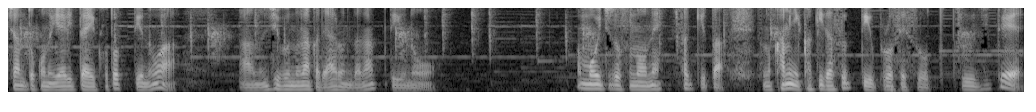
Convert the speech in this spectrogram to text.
ちゃんとこのやりたいことっていうのは、あの、自分の中であるんだなっていうのを、もう一度そのね、さっき言った、その紙に書き出すっていうプロセスを通じて、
